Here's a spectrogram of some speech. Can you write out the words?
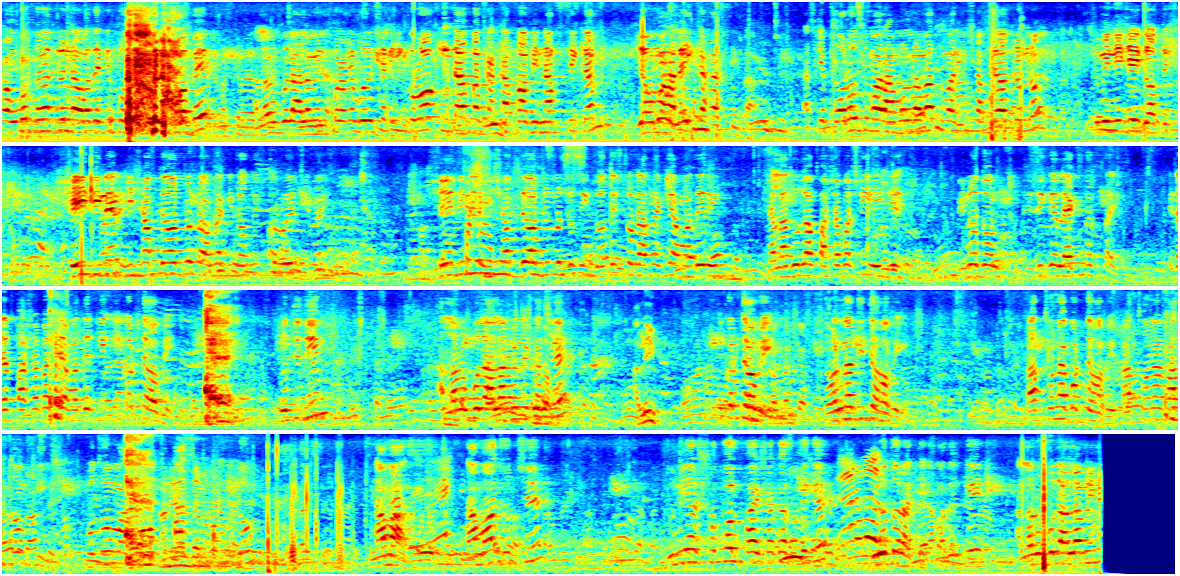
সংবর্ধনার জন্য আমাদেরকে হবে। আল্লাহ রাব্বুল আলামিন কোরআনে বলেছেন, ইকরা কিতাবাকা কাফা বিনাফসিকাল ইয়াউমা আলাইকা হাসিবা। আজকে পড়ো তোমার আমলনামা, তোমার হিসাব দেওয়ার জন্য। তুমি নিজেই যথেষ্ট। সেই দিনের হিসাব দেওয়ার জন্য আমরা কি যথেষ্ট রয়েছি ভাই? সেই দিনের হিসাব দেওয়ার জন্য যদি যথেষ্ট না থাকি, আমাদের এই খেলাধুলা পাশাপাশি এই যে বিনোদন ফিজিক্যাল এক্সারসাইজ এটার পাশাপাশি আমাদেরকে কি করতে হবে? প্রতিদিন আল্লাহ রব্বুল আলমিনের কাছে করতে হবে ধর্ণা দিতে হবে প্রার্থনা করতে হবে। প্রার্থনার মাধ্যম কি? প্রথম মাধ্যম হলো নামাজ নামাজ। হচ্ছে দুনিয়ার সকল ফায়সা কাজ থেকে বিরত রাখে। আমাদেরকে আল্লাহ রব্বুল আলমিনের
